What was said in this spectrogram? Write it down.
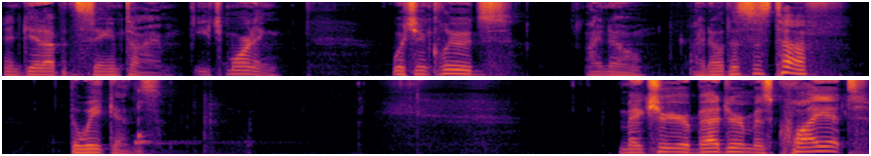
and get up at the same time each morning, which includes, I know, I know this is tough, the weekends. Make sure your bedroom is quiet,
